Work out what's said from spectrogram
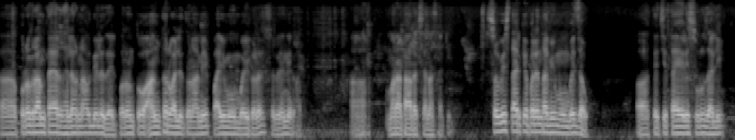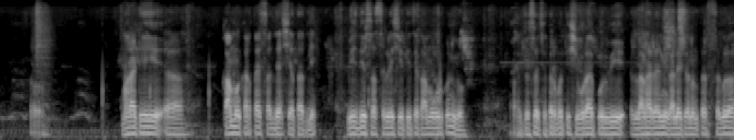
अ, प्रोग्राम तयार झाल्यावर नाव दिलं जाईल परंतु आंतरवालीतून आम्ही पायी मुंबईकडे सगळे निघालो. अ, मराठा आरक्षणासाठी. सव्वीस तारखेपर्यंत आम्ही मुंबईत जाऊ. अ, त्याची तयारी सुरू झाली. अ, मराठी कामं करतायत सध्या शेतातले. वीस दिवसात सगळे शेतीचे कामं उरकून घेऊ जसं छत्रपती शिवरायपूर्वी लढायला निघाल्याच्यानंतर सगळं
